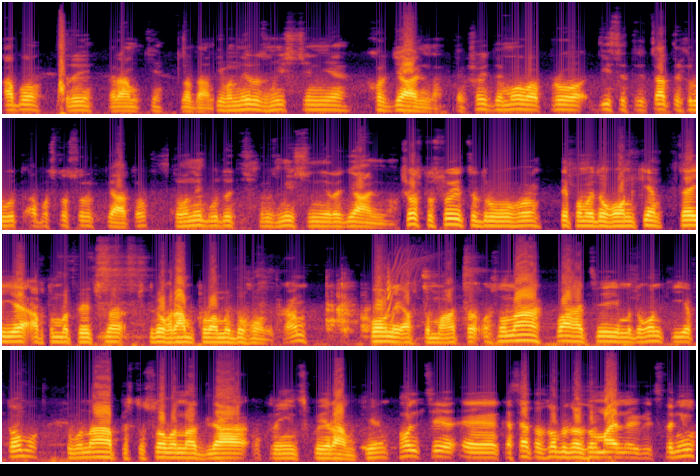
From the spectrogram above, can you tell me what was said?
або 3 рамки задан. І вони розміщені кордіально. Якщо йде мова про 230 груд або 145, то вони будуть розміщені радіально. Що стосується другого типу медогонки, це є автоматична 4-рамкова медогонка. Повний автомат. Основна вага цієї медогонки є в тому, вона пристосована для української рамки. В гонці е, касета зроблена з нормальною відстанню,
